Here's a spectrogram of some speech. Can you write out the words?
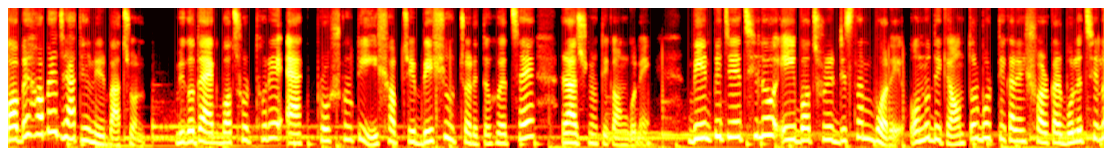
কবে হবে জাতীয় নির্বাচন? বিগত এক বছর ধরে এক প্রশ্নটি সবচেয়ে বেশি উচ্চারিত হয়েছে রাজনৈতিক অঙ্গনে। বিএনপি চেয়েছিল এই বছরের ডিসেম্বরে, অন্যদিকে অন্তর্বর্তীকালীন সরকার বলেছিল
